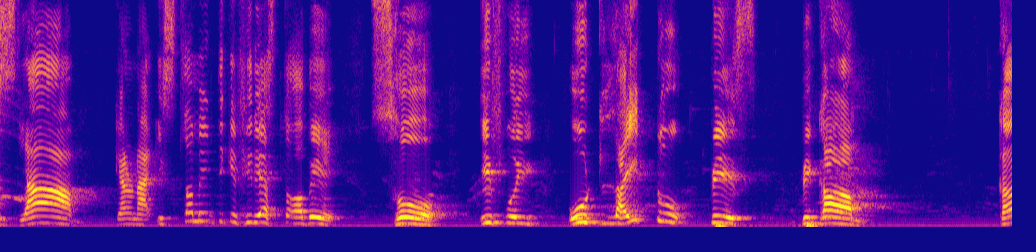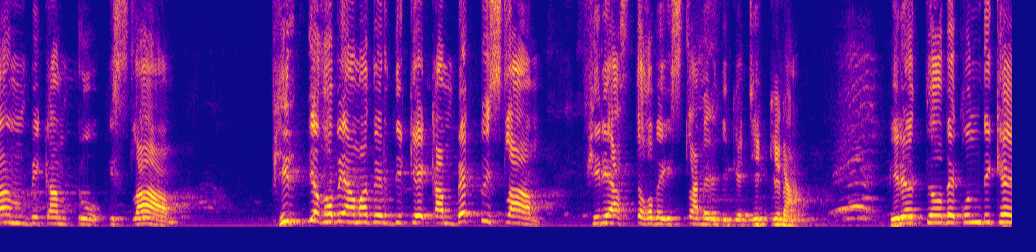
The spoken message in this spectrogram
ইসলাম। কেননা ইসলামের দিকে ফিরে আসতে হবে। So if we would like to peace become come become to Islam. ফিরতে হবে আমাদের দিকে, কাম ব্যাক টু ইসলাম। ফিরে আসতে হবে ইসলামের দিকে, ঠিক কিনা? ফিরে আসতে হবে কোন দিকে?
